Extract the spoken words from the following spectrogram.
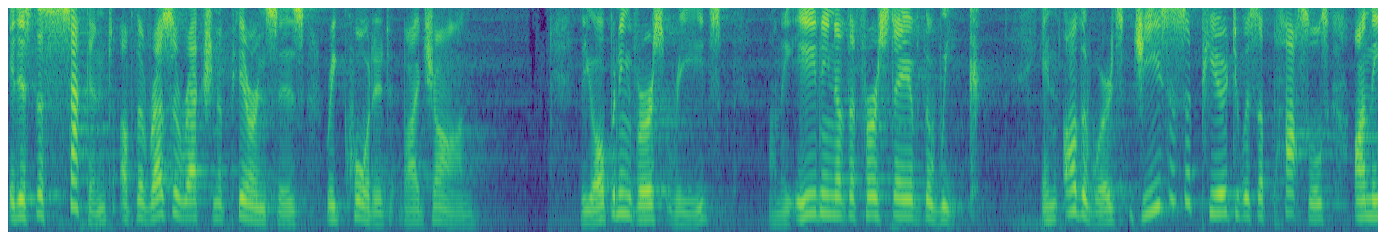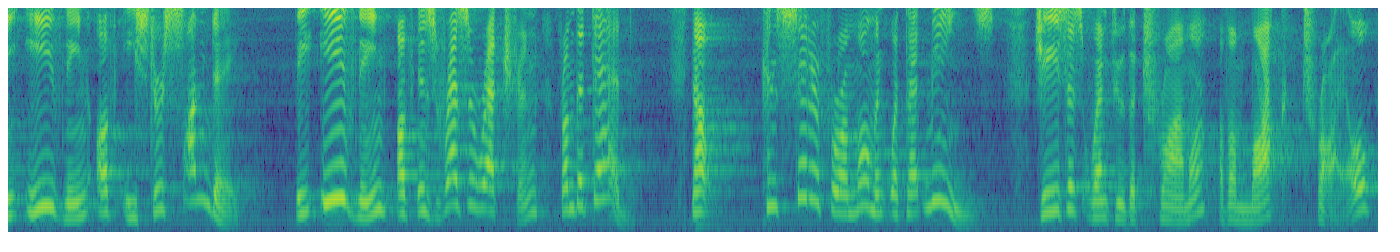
It is the second of the resurrection appearances recorded by John. The opening verse reads On the evening of the first day of the week, in other words, Jesus appeared to his apostles on the evening of Easter Sunday the evening of his resurrection from the dead. Now, consider for a moment what that means. Jesus went through the trauma of a mock trial,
